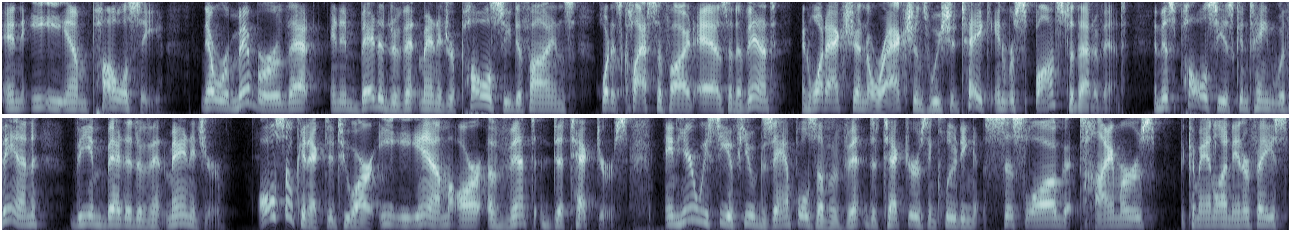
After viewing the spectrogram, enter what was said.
an EEM policy. Now remember that an embedded event manager policy defines what is classified as an event and what action or actions we should take in response to that event. And this policy is contained within the embedded event manager. Also connected to our EEM are event detectors. And here we see a few examples of event detectors, including syslog, timers, the command line interface.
